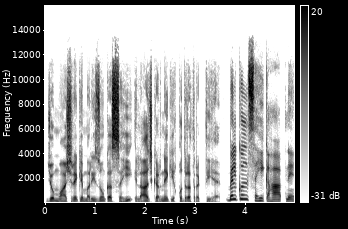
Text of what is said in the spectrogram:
جو معاشرے کے مریضوں کا صحیح علاج کرنے کی قدرت رکھتی ہے۔ بالکل صحیح کہا آپ نے۔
